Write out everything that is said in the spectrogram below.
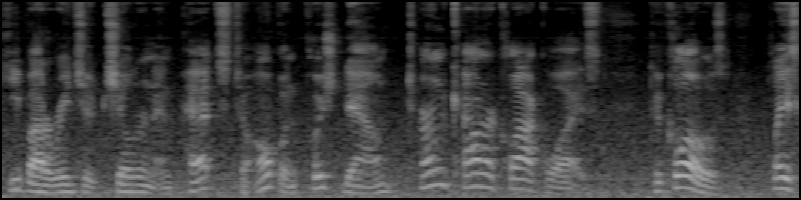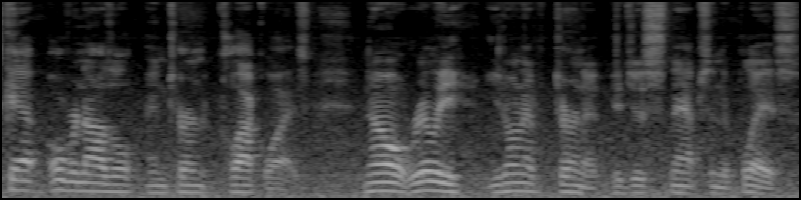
Keep out of reach of children and pets. To open, push down. Turn counterclockwise. To close, place cap over nozzle and turn clockwise. No, really, you don't have to turn it. It just snaps into place.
